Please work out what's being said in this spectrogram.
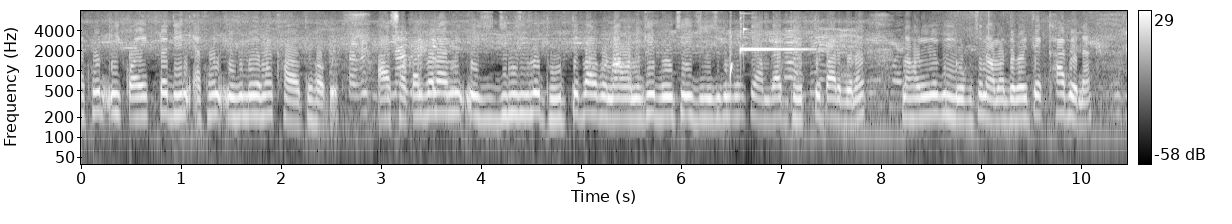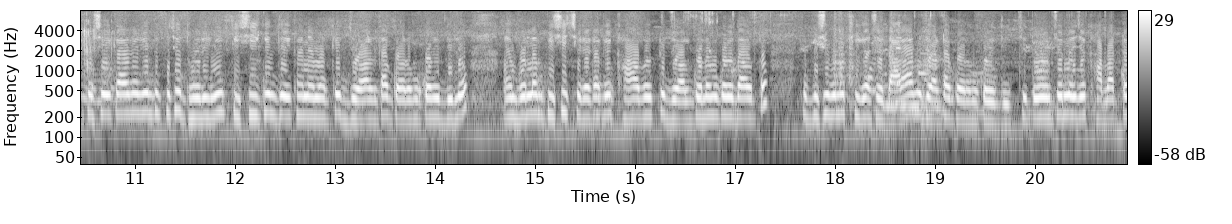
এখন এই কয়েকটা দিন এখন এগুলো আমার খাওয়াতে হবে। আর সকালবেলা আমি এই জিনিসগুলো ধরতে পারব না, অনেকেই বলছে এই জিনিসগুলোকে আমরা ধরতে পারব না নাহলে লোকজন আমাদের বাড়িতে খাবে না। তো সেই কারণে কিন্তু কিছু ধরিনি। পিসি কিন্তু এখানে আমাকে জলটা গরম করে দিল। আমি বললাম, পিসি, ছেলেটাকে খাওয়াবো, একটু জল গরম করে দাও তো। তো পিসি বলে ঠিক আছে, দাঁড়া, আমি জলটা গরম করে দিচ্ছি। তো ওর জন্য যে খাবারটা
